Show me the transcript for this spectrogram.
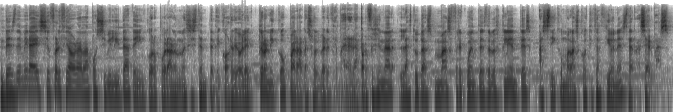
desde Mirai se ofrece ahora la posibilidad de incorporar un asistente de correo electrónico para resolver de manera profesional las dudas más frecuentes de los clientes, así como las cotizaciones de reservas.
